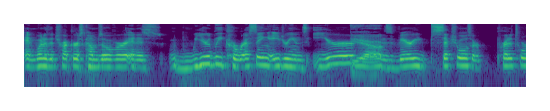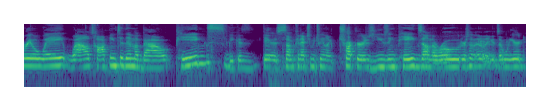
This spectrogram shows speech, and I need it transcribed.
and one of the truckers comes over and is weirdly caressing Adrian's ear Yeah. this very sexual sort of predatorial way while talking to them about pigs because there's some connection between like truckers using pigs on the road or something like it's a weird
